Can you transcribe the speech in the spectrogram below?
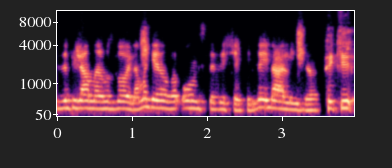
Bizim planlarımız da öyle ama genel olarak onun istediği şekilde ilerleyeceğiz. Peki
